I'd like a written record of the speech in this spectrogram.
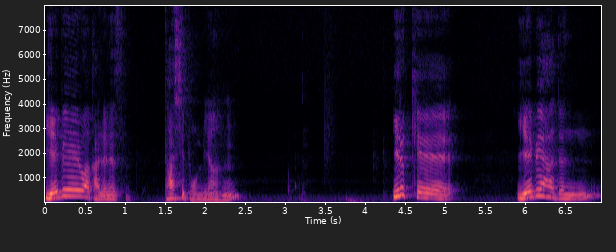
예배와 관련해서 다시 보면, 이렇게 예배하던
